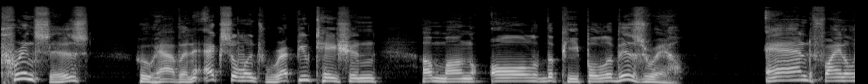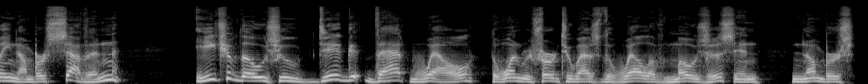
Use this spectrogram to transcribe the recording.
princes who have an excellent reputation among all of the people of Israel. And finally, number seven, each of those who dig that well, the one referred to as the well of Moses in Numbers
